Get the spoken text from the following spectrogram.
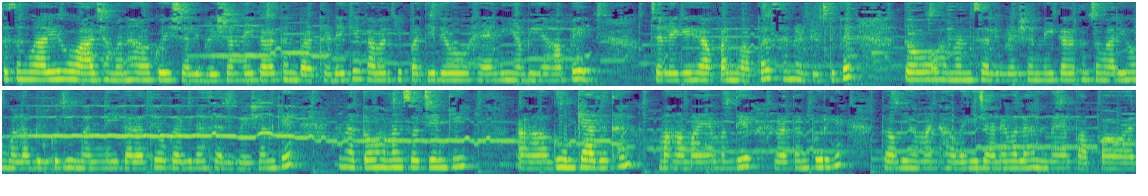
तो संगवारी हो, आज हमन कोई सेलिब्रेशन नहीं करत हन बर्थडे के, काबर की पतिदेव है नहीं अभी यहाँ पे। चले गए हैं अपन वापस, है ना, ड्यूटी पे। तो हमन सेलिब्रेशन नहीं करत हन संगवारी हो मोला बिल्कुल भी मन नहीं करत है ओकर बिना सेलिब्रेशन के, है ना। तो हमन सोचेन कि घूम के आ जात हन महामाया मंदिर, रतनपुर के। तो अभी हमन हा, वही जाने वाला हन, मैं, पापा और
